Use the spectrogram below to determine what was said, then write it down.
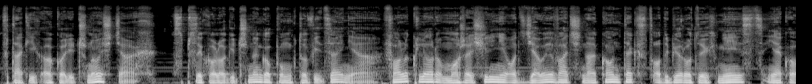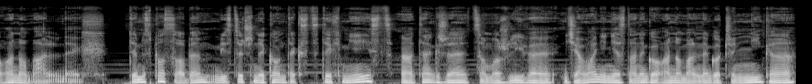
W takich okolicznościach, z psychologicznego punktu widzenia, folklor może silnie oddziaływać na kontekst odbioru tych miejsc jako anomalnych. Tym sposobem mistyczny kontekst tych miejsc, a także, co możliwe, działanie nieznanego anomalnego czynnika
